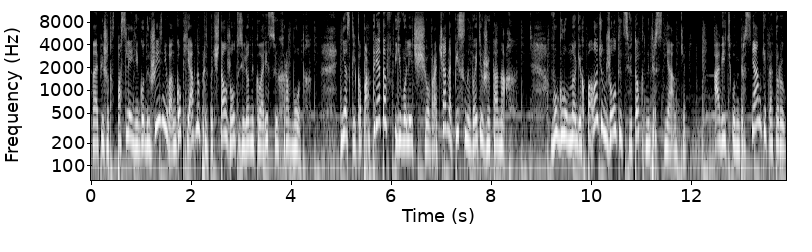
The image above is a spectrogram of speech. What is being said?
Она пишет, в последние годы жизни Ван Гог явно предпочитал желто-зеленый колорит в своих работах. Несколько портретов его лечащего врача написаны в этих же тонах. В углу многих полотен желтый цветок на перстнянке. А ведь у наперстнянки, которую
